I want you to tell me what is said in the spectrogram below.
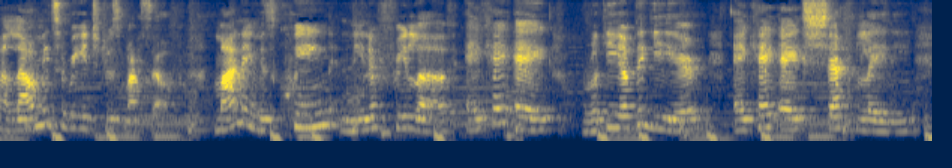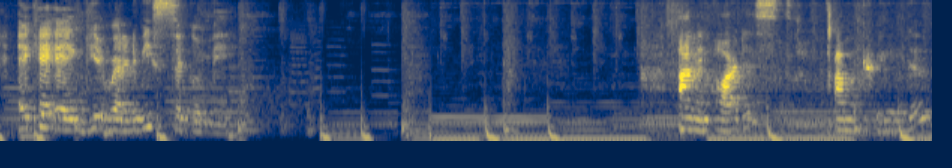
allow me to reintroduce myself. My name is Queen Nina Freelove, aka Rookie of the Year, aka Chef Lady, aka Get Ready to Be Sick of Me. I'm an artist, I'm a creative,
